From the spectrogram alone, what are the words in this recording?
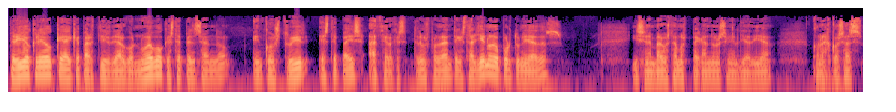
pero yo creo que hay que partir de algo nuevo que esté pensando en construir este país hacia lo que tenemos por delante, que está lleno de oportunidades y sin embargo estamos pegándonos en el día a día con las cosas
